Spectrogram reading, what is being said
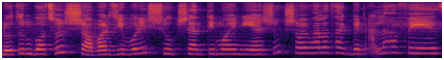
নতুন বছর সবার জীবনে সুখ, শান্তিময় নিয়ে আসুক। সবাই ভালো থাকবেন। আল্লাহ হাফেজ।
